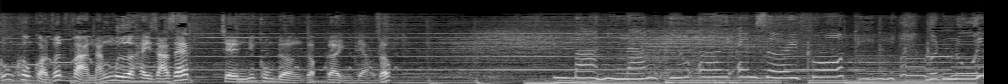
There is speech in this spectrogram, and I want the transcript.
cũng không còn vất vả nắng mưa hay giá rét trên những cung đường gập ghềnh đèo dốc. Bạn làng yêu ơi, em rời phố thì vượt núi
